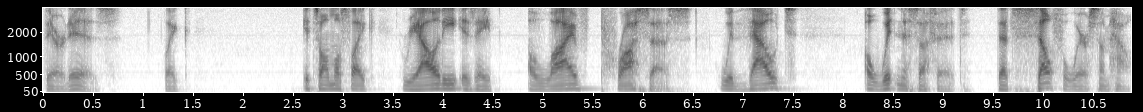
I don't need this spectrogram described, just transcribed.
there it is. Like it's almost like reality is a a live process without a witness of it that's self-aware somehow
